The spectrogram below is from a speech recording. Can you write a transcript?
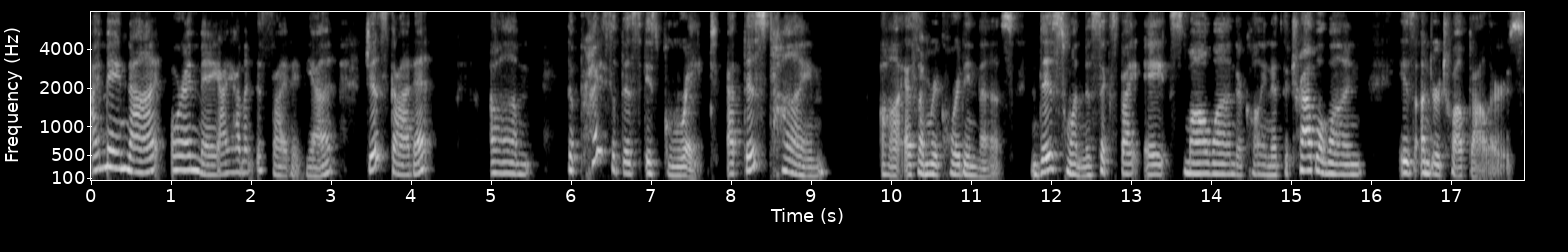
I may not, or I may, I haven't decided yet. Just got it. Um, the price of this is great. At this time, uh, as I'm recording this, this one, the six by eight small one, they're calling it the travel one, is under $12.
